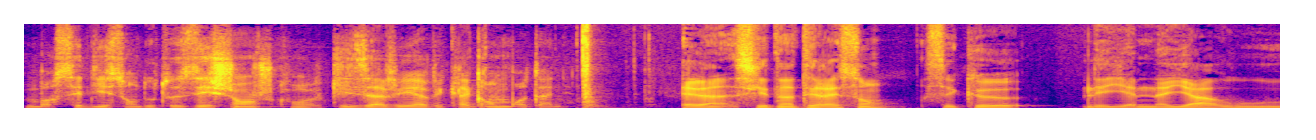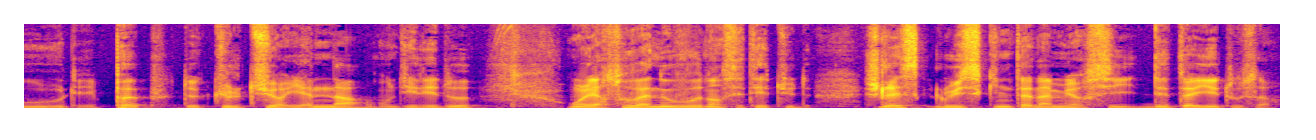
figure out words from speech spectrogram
Bon, c'est lié sans doute aux échanges qu'ils avaient avec la Grande-Bretagne. Eh ben, ce qui est intéressant, c'est que les Yamnaya ou les peuples de culture Yamna, on dit les deux, on les retrouve à nouveau dans cette étude. Je laisse Luis Quintana Murci détailler tout ça.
